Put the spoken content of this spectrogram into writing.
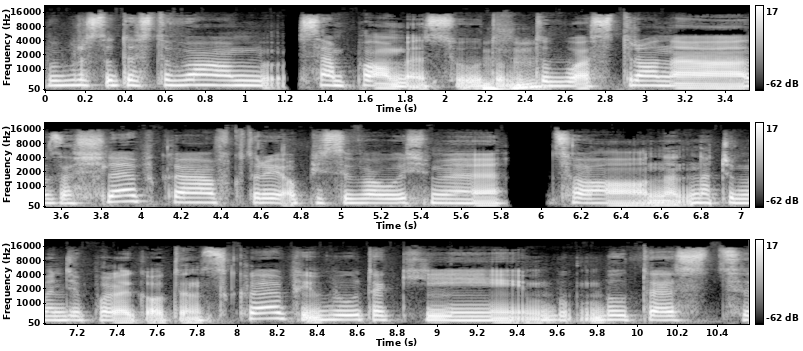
po prostu testowałam sam pomysł. To, mhm. to była strona zaślepka, w której opisywałyśmy co, na, na, czym będzie polegał ten sklep i był taki, był test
